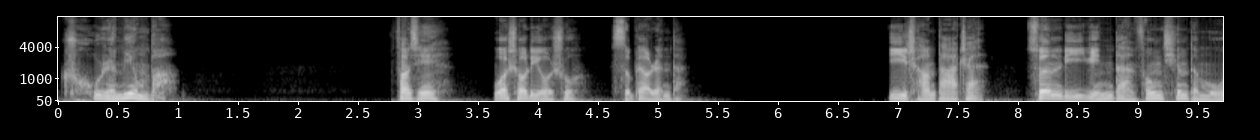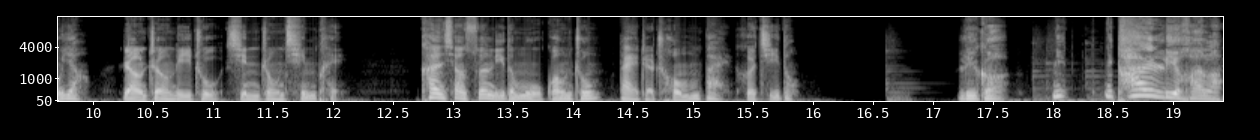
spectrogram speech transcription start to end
出人命吧？”放心，我手里有数，死不了人的。一场大战，孙离云淡风轻的模样，让郑立柱心中钦佩。看向孙离的目光中带着崇拜和激动。离哥，你你太厉害了，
